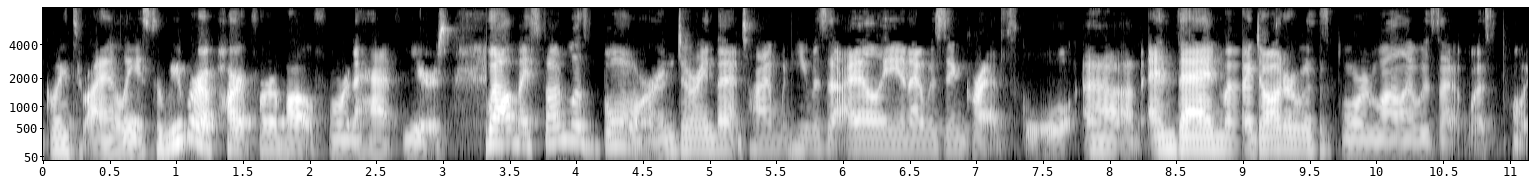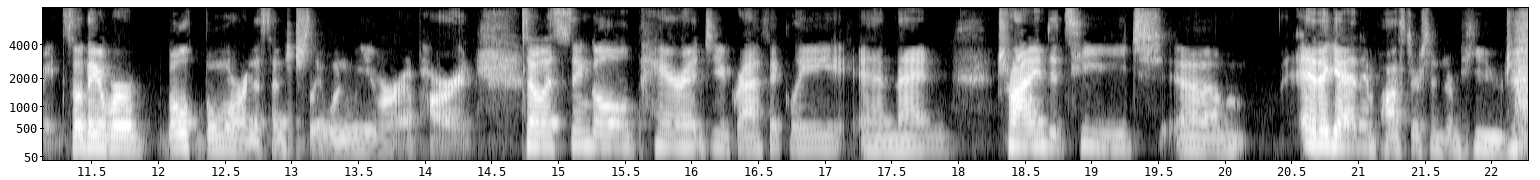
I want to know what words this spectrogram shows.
going through ILE. So we were apart for about four and a half years. Well, my son was born during that time when he was at ILE and I was in grad school. Um, and then my daughter was born while I was at West Point. So they were both born essentially when we were apart. So a single parent geographically, and then trying to teach. Um, and again, imposter syndrome huge.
